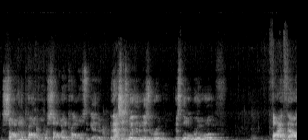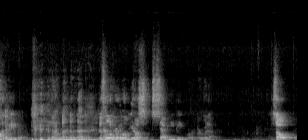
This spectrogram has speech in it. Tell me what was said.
We're solving the problem. We're solving the problems together. And that's just within this room, this little room of 5,000 people. this little room of, you know, 70 people or, or whatever. So,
